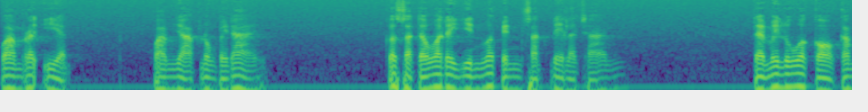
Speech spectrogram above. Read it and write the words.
ความละเอียด ความหยาบลงไปได้ ก็สัตว์แต่ว่าได้ยินว่าเป็นสัตว์เดรัจฉาน แต่ไม่รู้ว่าก่อกรรม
